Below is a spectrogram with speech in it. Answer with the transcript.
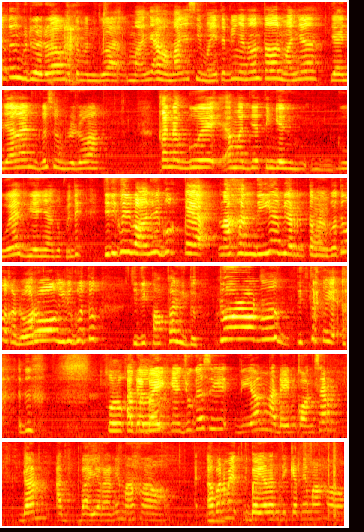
nonton berdua doang sama temen gue emaknya sama emaknya sih emaknya tapi nggak nonton. Emaknya jalan-jalan gue cuma berdua doang. Karena gue sama dia tinggian gue dia agak pendek jadi gue di belakang dia gue kayak nahan dia biar temen gue tuh gak kedorong. Jadi gue tuh jadi papan gitu. Dorong tuh itu kayak aduh. Kalau Ada baiknya juga sih dia ngadain konser dan bayarannya mahal. Apa namanya? Bayaran tiketnya mahal.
